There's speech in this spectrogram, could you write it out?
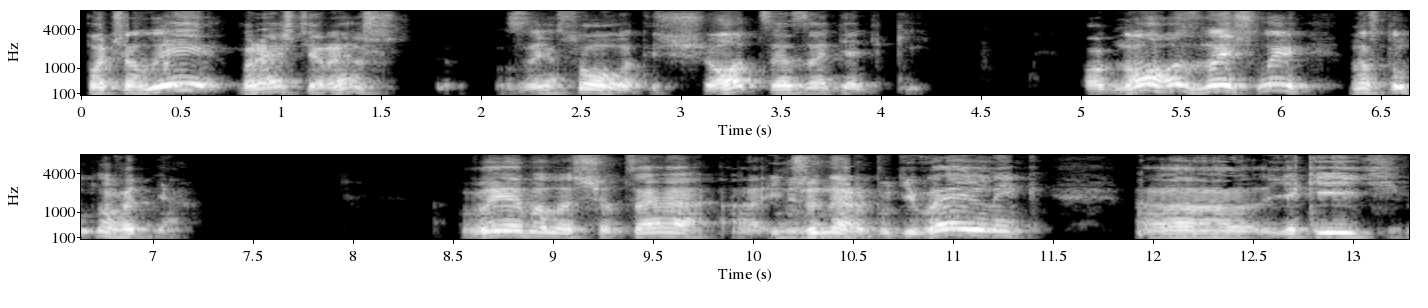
Почали, врешті-решт, з'ясовувати, що це за дядьки. Одного знайшли наступного дня. Виявилось, що це е, інженер-будівельник, який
